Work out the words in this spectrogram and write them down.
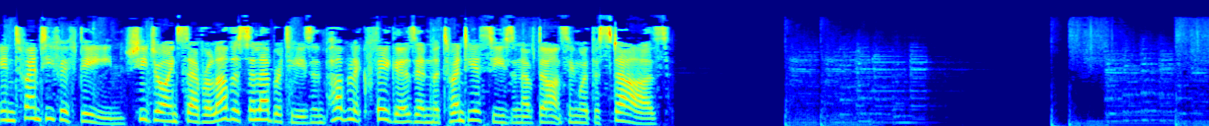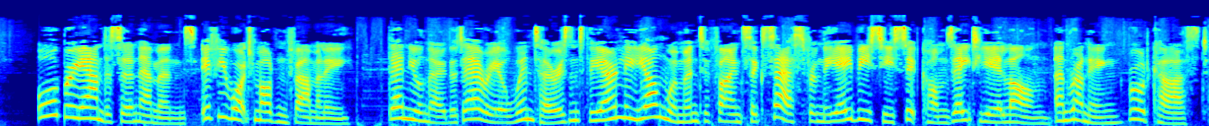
In 2015, she joined several other celebrities and public figures in the 20th season of Dancing with the Stars. Aubrey Anderson Emmons, if you watch Modern Family, then you'll know that Ariel Winter isn't the only young woman to find success from the ABC sitcom's eight-year-long, and running, broadcast.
